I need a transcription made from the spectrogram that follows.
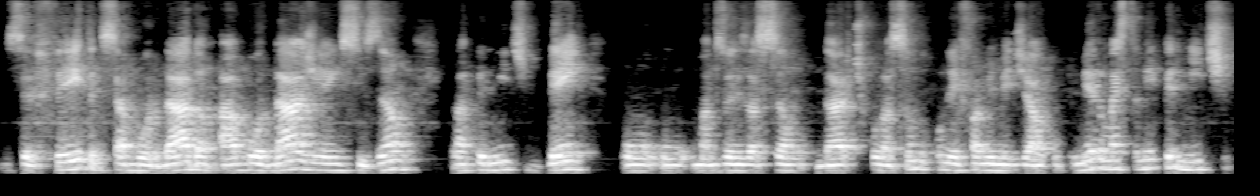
de ser feita, de ser abordada. A abordagem, a incisão, ela permite bem uma visualização da articulação do cuneiforme medial com o primeiro, mas também permite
